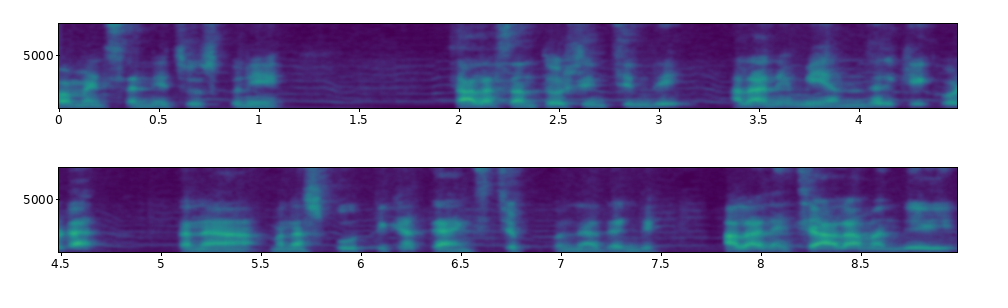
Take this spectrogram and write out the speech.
కామెంట్స్ అన్నీ చూసుకుని చాలా సంతోషించింది. అలానే మీ అందరికీ కూడా తన మనస్ఫూర్తిగా థ్యాంక్స్ చెప్పుకున్నదండి. అలానే చాలామంది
